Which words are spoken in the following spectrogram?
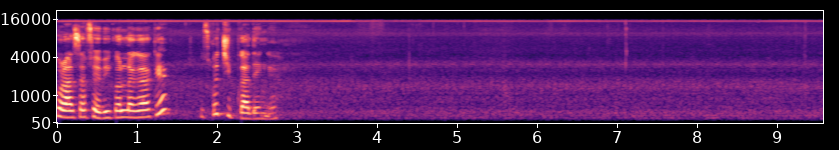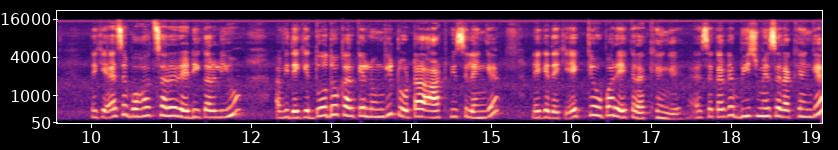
थोड़ा सा फेविकॉल लगा के उसको चिपका देंगे। देखिए, ऐसे बहुत सारे रेडी कर ली हूँ। अभी देखिए दो दो करके लूँगी, टोटल आठ पीस लेंगे। लेके देखिए, एक के ऊपर एक रखेंगे। ऐसे करके बीच में से रखेंगे।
